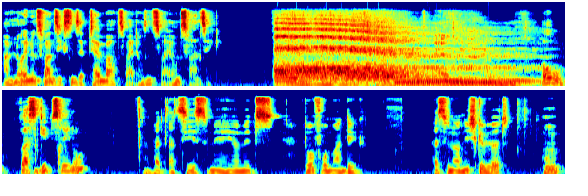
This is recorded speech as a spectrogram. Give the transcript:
Am 29. September 2022. Oh, was gibt's, Reno? Was erzählst du mir hier mit Dorfromantik? Hast du noch nicht gehört? Hm?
